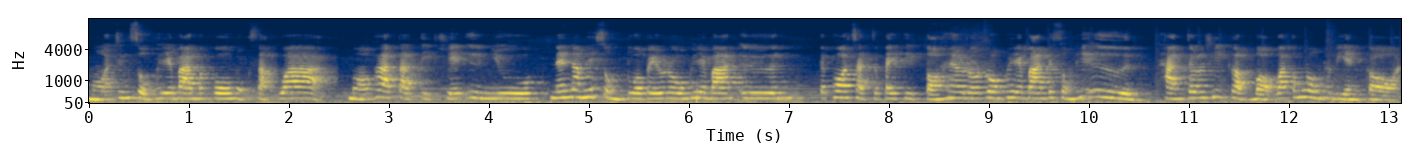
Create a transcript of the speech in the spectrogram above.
หมอจึงส่งพยาบาลมาโกหกศักดิ์ว่า หมอผ่าตัดติดเคสอื่นอยู่ แนะนำให้ส่งตัวไปโรงพยาบาลอื่น แต่พอศักดิ์จะไปติดต่อให้รถโรงพยาบาลไปส่งที่อื่น ทางเจ้าหน้าที่กลับบอกว่าต้องลงทะเบียนก่อน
